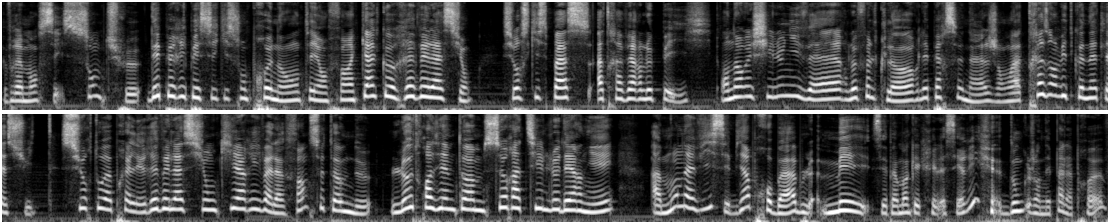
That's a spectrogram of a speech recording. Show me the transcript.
vraiment c'est somptueux, des péripéties qui sont prenantes et enfin quelques révélations sur ce qui se passe à travers le pays. On enrichit l'univers, le folklore, les personnages, on a très envie de connaître la suite, surtout après les révélations qui arrivent à la fin de ce tome 2. Le troisième tome sera-t-il le dernier? À mon avis, c'est bien probable, mais c'est pas moi qui ai écrit la série, donc j'en ai pas la preuve.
